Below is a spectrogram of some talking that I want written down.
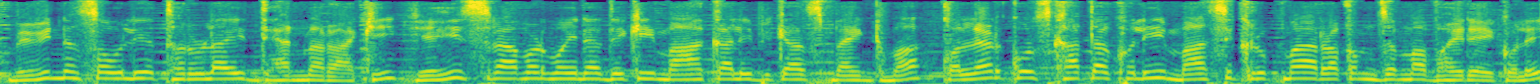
विभिन्न सहुलियतहरूलाई ध्यानमा राखी यही श्रावण महिनादेखि महाकाली विकास ब्याङ्कमा कल्याण कोष खाता खोली मासिक रूपमा रकम जम्मा भइरहेकोले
